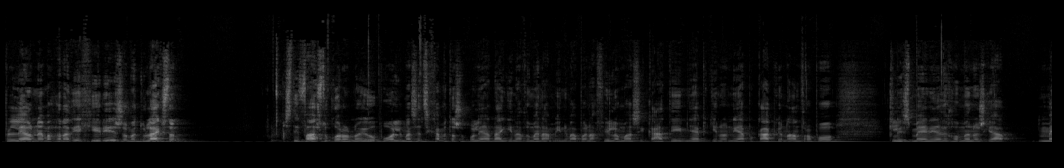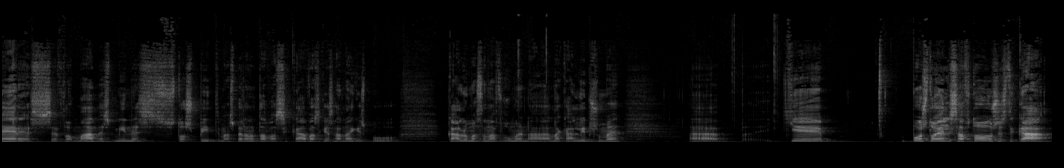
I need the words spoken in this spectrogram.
πλέον έμαθα να διαχειρίζομαι, τουλάχιστον στη φάση του κορονοϊού που όλοι μας έτσι είχαμε τόσο πολύ ανάγκη να δούμε ένα μήνυμα από ένα φίλο μας ή κάτι, μια επικοινωνία από κάποιον άνθρωπο, κλεισμένοι ενδεχομένως για μέρες, εβδομάδες, μήνες στο σπίτι μας, πέραν από τα βασικά, βασικές ανάγκες που καλούμαστε να βγούμε να, να καλύψουμε. Ε, και πώς το έλυσα αυτό ουσιαστικά,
